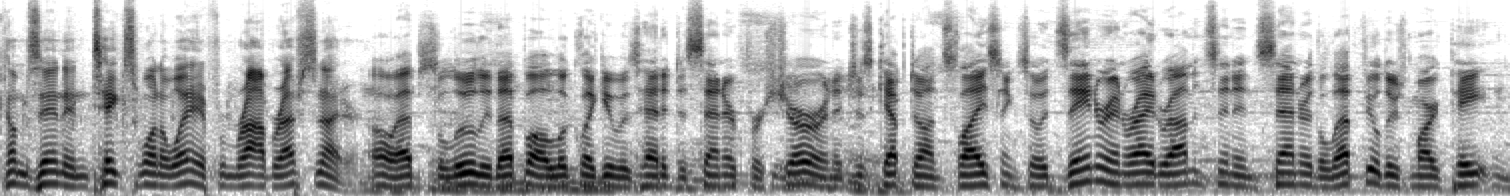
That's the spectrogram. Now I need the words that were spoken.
comes in and takes one away from Rob Refsnyder. Oh, absolutely. That ball looked like it was headed to center for sure, and it just kept on slicing. So it's Zehner and right, Robinson in center. The left fielder's Mark Payton.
